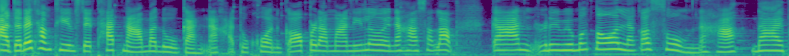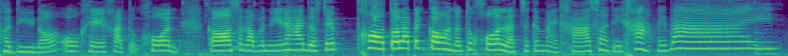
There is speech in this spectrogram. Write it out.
อาจจะได้ทำทีมเซตธาตุน้ำมาดูกันนะคะ ทุกคนก็ประมาณนี้เลยนะคะสำหรับการรีวิวเบื้องต้นแล้วก็สุ่มนะคะ ได้พอดีเนาะโอเคค่ะทุกคน ก็สำหรับวันนี้นะคะ เดี๋ยวเซฟขอตัวลาไปก่อนนะทุกคนแล้วเจอกันใหม่ค่ะ สวัสดีค่ะ บ๊ายบาย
